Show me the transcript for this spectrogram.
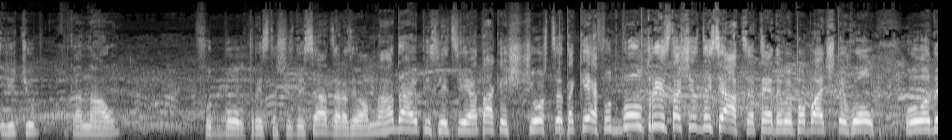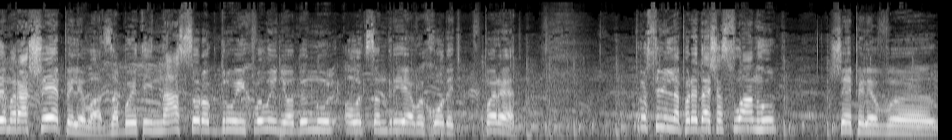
YouTube канал Футбол 360. Зараз я вам нагадаю після цієї атаки, що ж це таке. Футбол 360. Це те, де ви побачите гол Володимира Шепелєва. Забитий на 42-й хвилині. 1-0. Олександрія виходить вперед. Прострільна передача з флангу. Шепелєв е,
